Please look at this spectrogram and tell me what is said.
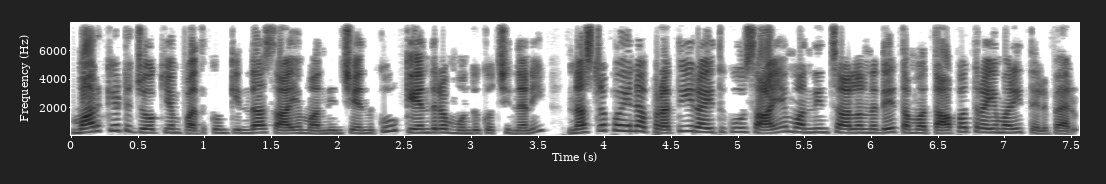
మార్కెట్ జోక్యం పథకం కింద సాయం అందించేందుకు కేంద్రం ముందుకొచ్చిందని నష్టపోయిన ప్రతి రైతుకు సాయం అందించాలన్నదే తమ తాపత్రయమని తెలిపారు.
